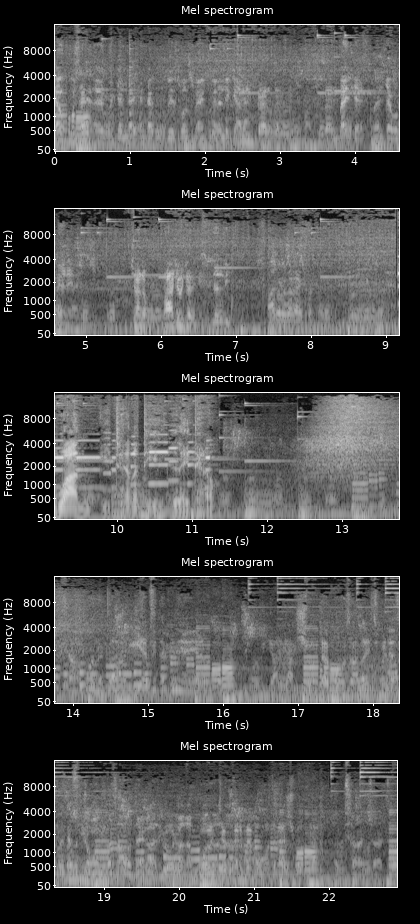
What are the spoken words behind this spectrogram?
या वो पूछे कोई डंडा शंडा कोई बेसबॉल बैट वगैरह लेके आ रहे नहीं, बेल्ट है हैं बेल्ट। है बेल्ट है वो कह रहे हैं। चलो आ जाओ जल्दी। जल्दी। आ जाओ जरा एक्स्ट्रा One eternity later. शाम होने तो आ गई है अभी तक नहीं आए यार यार रश होता है बहुत ज़्यादा इस वजह से चौक फंसा होता है गाड़ी रोड वाला बहुत चक्कर में बहुत रश होता है। अच्छा अच्छा अच्छा।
